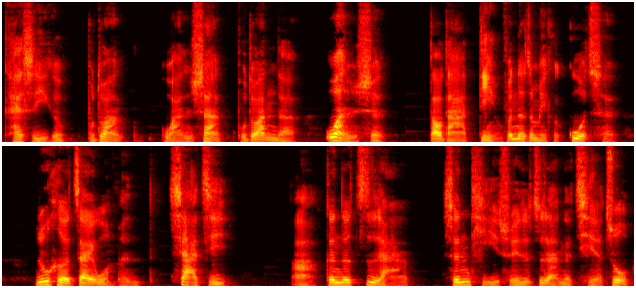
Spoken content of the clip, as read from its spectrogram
开始一个不断完善、不断的旺盛，到达顶峰的这么一个过程。如何在我们夏季啊，跟着自然身体随着自然的节奏，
